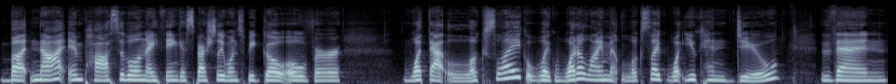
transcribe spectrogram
but not impossible. And I think, especially once we go over what that looks like, like what alignment looks like, what you can do, then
